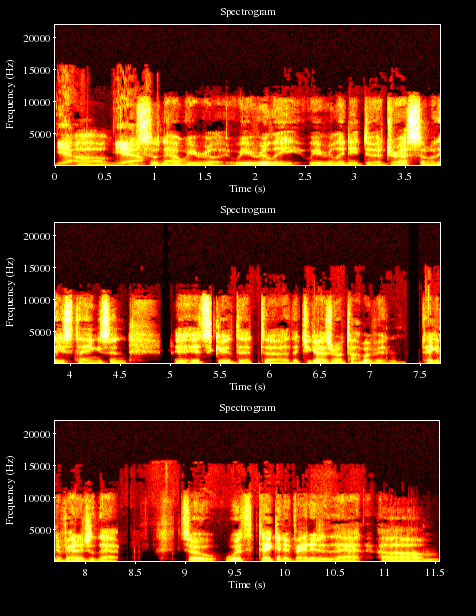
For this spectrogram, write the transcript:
Yeah. Um, yeah. So now we really, we really, we really need to address some of these things, and it, it's good that uh, that you guys are on top of it and taking advantage of that. So with taking advantage of that, um,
